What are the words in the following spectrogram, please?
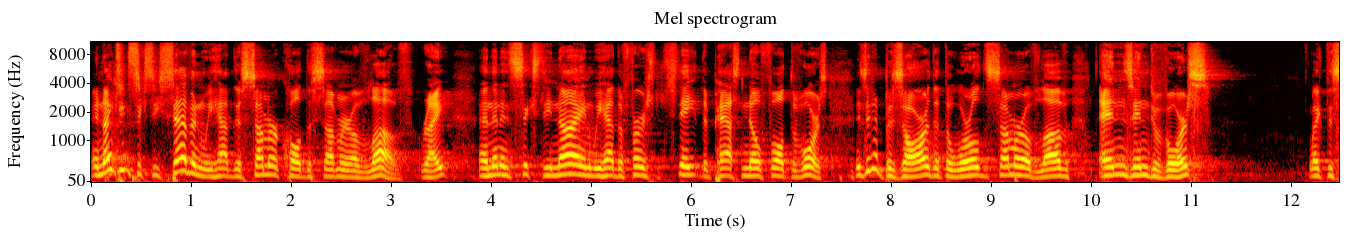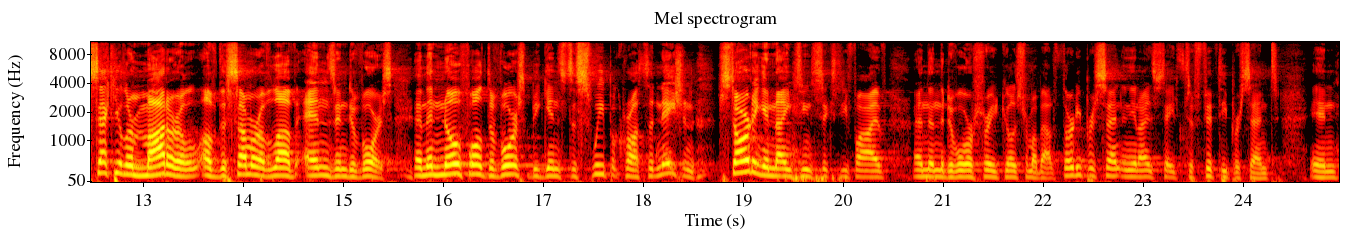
In 1967, we had this summer called the Summer of Love, right? And then in 69, we had the first state that passed no fault divorce. Isn't it bizarre that the world's Summer of Love ends in divorce? Like the secular model of the summer of love ends in divorce. And then no fault divorce begins to sweep across the nation, starting in 1965. And then the divorce rate goes from about 30% in the United States to 50% in,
